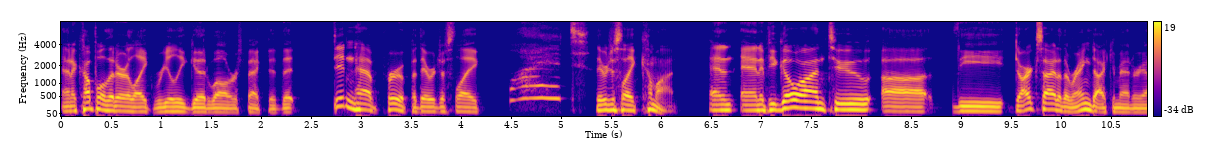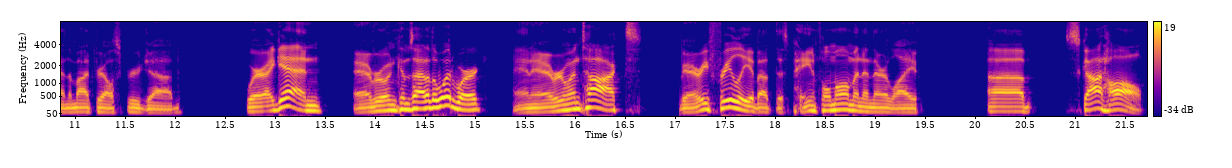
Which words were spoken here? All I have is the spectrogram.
And a couple that are like really good, well respected that didn't have proof, but they were just like What? they were just like, come on. And and if you go on to uh, the Dark Side of the Ring documentary on the Montreal Screw Job, where again everyone comes out of the woodwork and everyone talks very freely about this painful moment in their life. Uh, Scott Hall,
